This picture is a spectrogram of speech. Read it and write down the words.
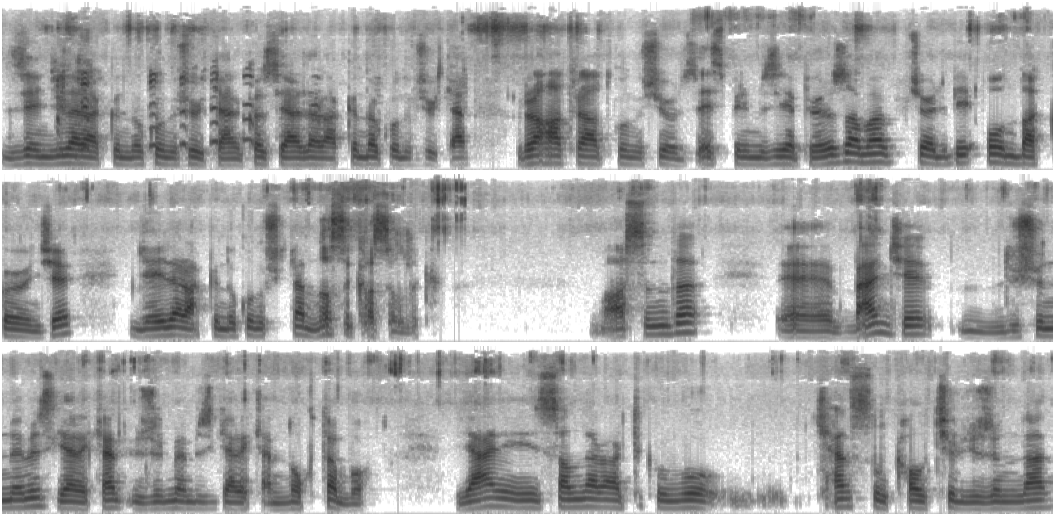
zenciler hakkında konuşurken, kasiyerler hakkında konuşurken rahat rahat konuşuyoruz, esprimizi yapıyoruz ama şöyle bir 10 dakika önce geyler hakkında konuşurken nasıl kasıldık? Aslında e, bence düşünmemiz gereken, üzülmemiz gereken nokta bu. Yani insanlar artık bu cancel culture yüzünden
